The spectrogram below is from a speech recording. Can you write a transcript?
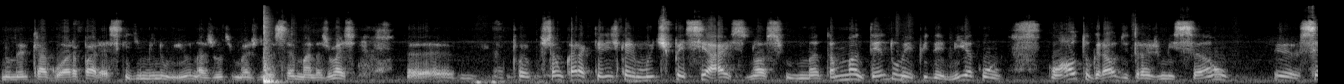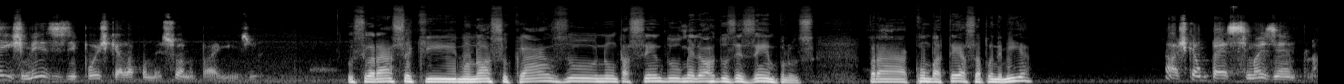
número que agora parece que diminuiu nas últimas duas semanas, mas uh, são características muito especiais. Nós estamos mantendo uma epidemia com, com alto grau de transmissão é, seis meses depois que ela começou no país. Né? O senhor acha que, no nosso caso, não está sendo o melhor dos exemplos para combater essa pandemia? Acho que é um péssimo exemplo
